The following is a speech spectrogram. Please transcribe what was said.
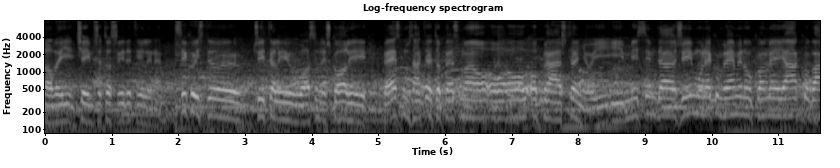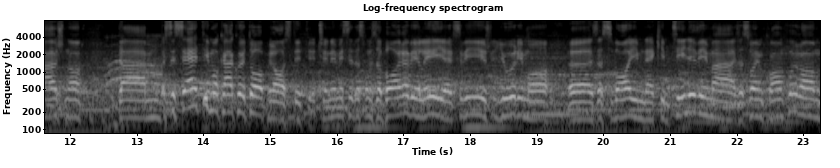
ovaj, će im se to svideti ili ne. Svi koji ste e, čitali u osnovnoj školi pesmu, znate da je to pesma o, o, o praštanju i, i mislim da živimo u nekom vremenu u kome je jako važno da se setimo kako je to oprostiti. Čini mi se da smo zaboravili jer svi jurimo e, za svojim nekim ciljevima, za svojim komforom, e,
